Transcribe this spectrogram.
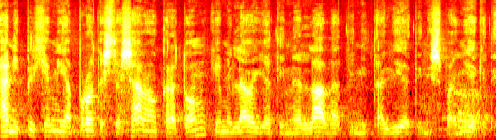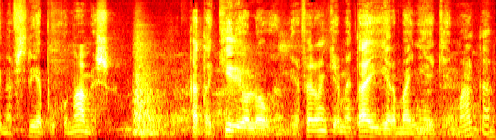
αν υπήρχε μια πρόταση τεσσάρων κρατών και μιλάω για την Ελλάδα, την Ιταλία, την Ισπανία και την Αυστρία που έχουν άμεσο κατά κύριο λόγο ενδιαφέρον και μετά η Γερμανία και η Μάλτα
